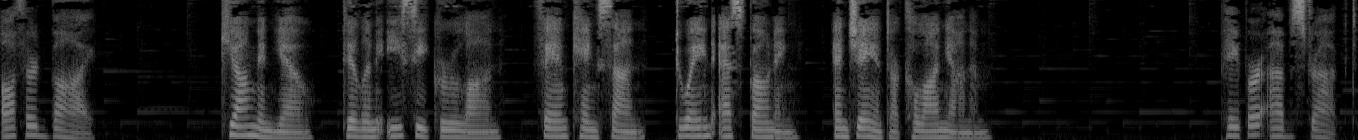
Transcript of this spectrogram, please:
Authored by Kyongmin Yeo, Dylan E. C. Grullon, Fan King Sun, Duane S. Boning, and Jayant R. Kalagnanam. Paper abstract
